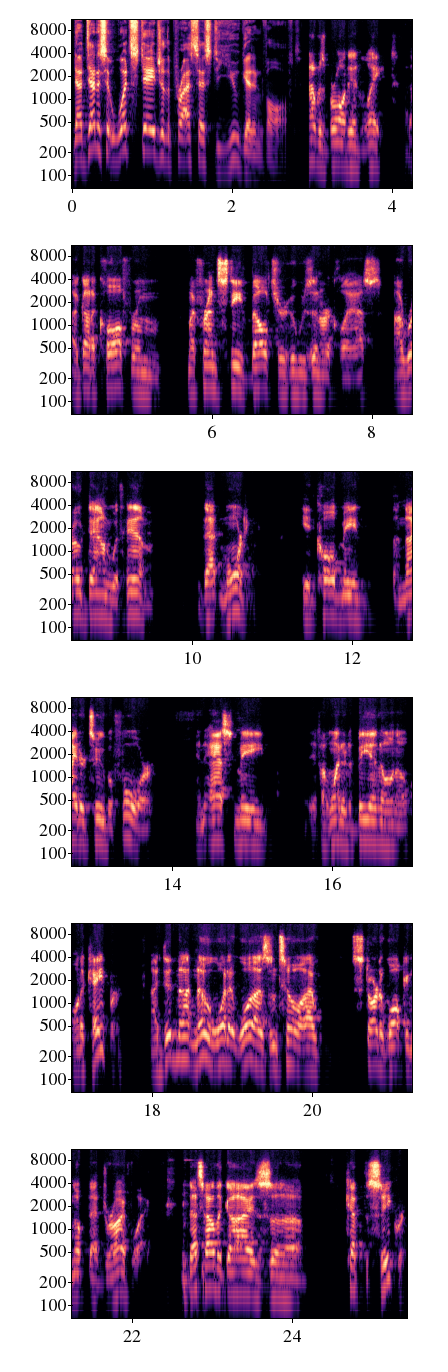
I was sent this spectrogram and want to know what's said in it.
now, Dennis, at what stage of the process do you get involved? I was brought in late. I got a call from my friend Steve Belcher, who was in our class. I rode down with him that morning. He had called me a night or two before and asked me if I wanted to be in on a, on a caper. I did not know what it was until I started walking up that driveway. That's how the guys uh, kept the secret.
